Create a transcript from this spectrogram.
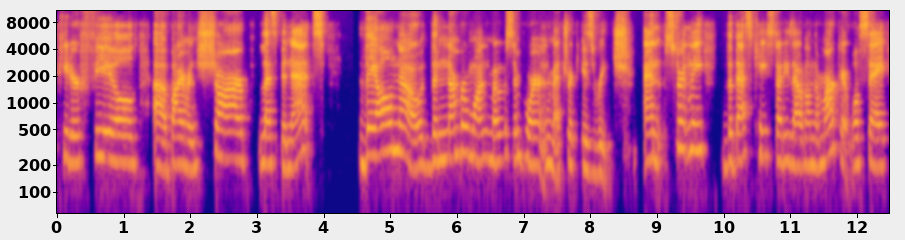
Peter Field, uh, Byron Sharp, Les Binet, they all know the number one most important metric is reach. And certainly the best case studies out on the market will say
